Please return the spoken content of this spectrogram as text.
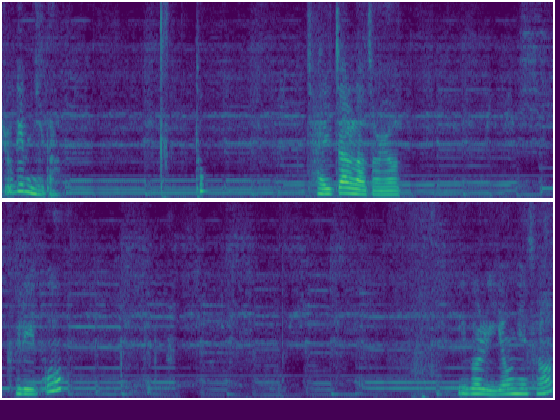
쪼갭니다. 톡. 잘 잘라져요. 그리고 이걸 이용해서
